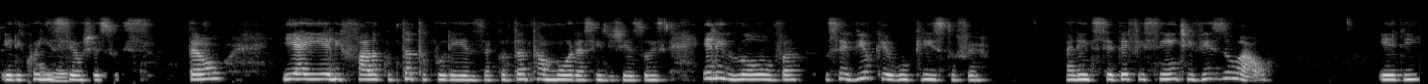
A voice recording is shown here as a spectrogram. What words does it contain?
ele conheceu Jesus. Então, e aí ele fala com tanta pureza, com tanto amor assim de Jesus. Ele louva. Você viu que o Christopher, além de ser deficiente visual, ele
